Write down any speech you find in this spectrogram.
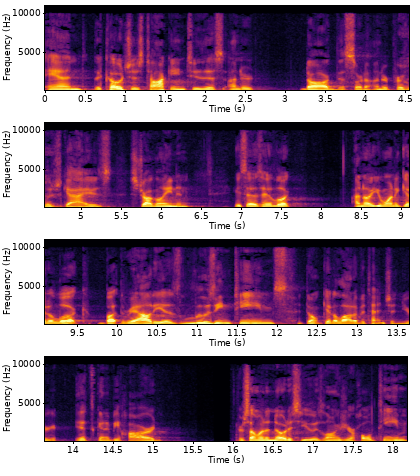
and the coach is talking to this underdog, this sort of underprivileged guy who's struggling, and he says, Hey, look, I know you want to get a look, but the reality is losing teams don't get a lot of attention. You're, it's going to be hard for someone to notice you as long as your whole team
